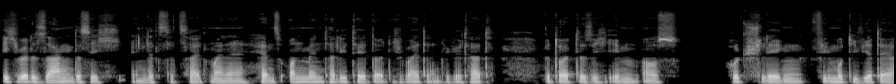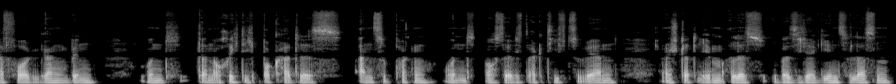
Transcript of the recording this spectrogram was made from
Ich würde sagen, dass sich in letzter Zeit meine Hands-on-Mentalität deutlich weiterentwickelt hat. Bedeutet, dass ich eben aus Rückschlägen viel motivierter hervorgegangen bin und dann auch richtig Bock hatte, es anzupacken und auch selbst aktiv zu werden, anstatt eben alles über sich ergehen zu lassen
